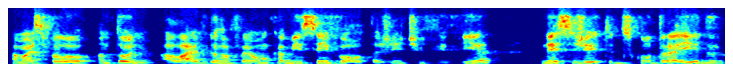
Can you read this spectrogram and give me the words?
A Márcia falou: Antônio, a live do Rafael é um caminho sem volta. A gente vivia nesse jeito descontraído,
